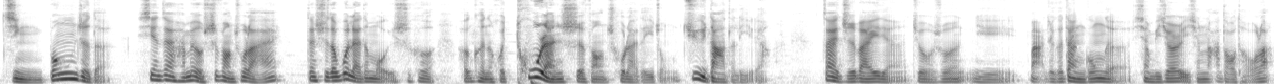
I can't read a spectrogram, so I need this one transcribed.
紧绷着的，现在还没有释放出来，但是在未来的某一时刻很可能会突然释放出来的一种巨大的力量。再直白一点，就是说你把这个弹弓的橡皮筋儿已经拉到头了，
